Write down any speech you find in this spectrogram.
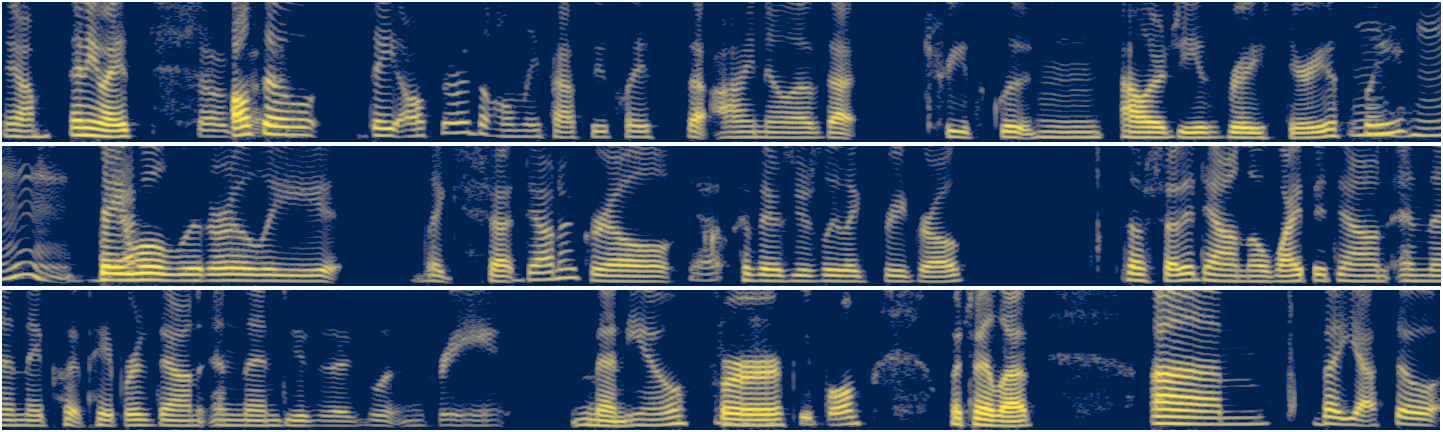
Yeah. Anyways, so also they also are the only fast food place that I know of that treats gluten allergies very seriously. Mhm. They Yep. will literally like shut down a grill Yep. because there's usually like three grills. They'll shut it down, they'll wipe it down, and then they put papers down and then do the gluten free menu for Mm-hmm. people, which I love. Um, but yeah, so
